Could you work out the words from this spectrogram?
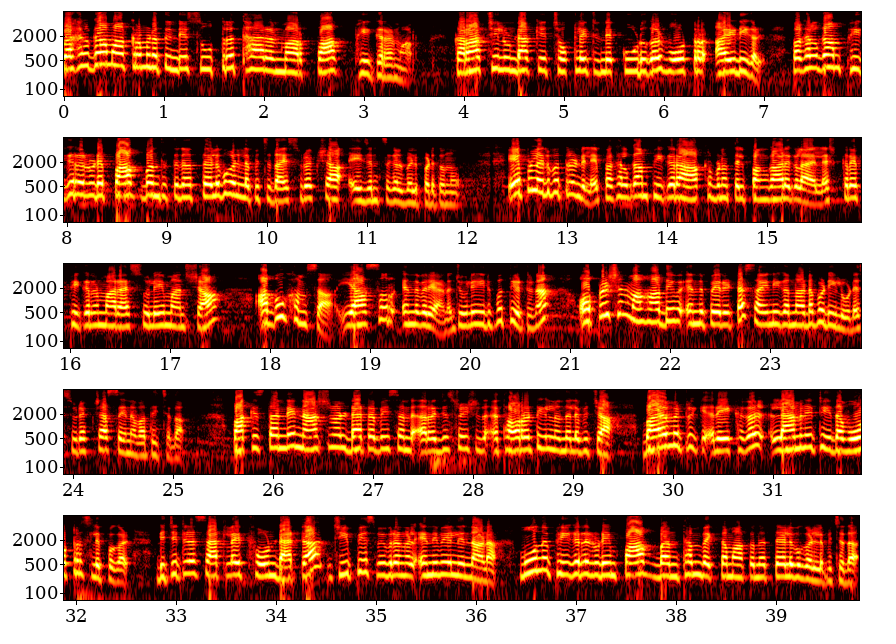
പഹൽഗാം ആക്രമണത്തിന്റെ സൂത്രധാരന്മാർ പാക് ഭീകരന്മാർ. കറാച്ചിയിൽ ഉണ്ടാക്കിയ ചോക്ലേറ്റിന്റെ കൂടുകൾ വോട്ടർ ഐ ഡികൾ. പഹൽഗാം ഭീകരരുടെ പാക് ബന്ധത്തിന് തെളിവുകൾ ലഭിച്ചതായി സുരക്ഷാ ഏജൻസികൾ വെളിപ്പെടുത്തുന്നു. ഏപ്രിൽ ഇരുപത്തിരണ്ടിലെ പഹൽഗാം ഭീകര ആക്രമണത്തിൽ പങ്കാളികളായ ലഷ്കറെ ഭീകരന്മാരായ സുലൈമാൻ ഷാ അബു ഹംസ യാസർ എന്നിവരെയാണ് ജൂലൈ ഇരുപത്തിയെട്ടിന് ഓപ്പറേഷൻ മഹാദേവ് എന്ന് പേരിട്ട സൈനിക നടപടിയിലൂടെ സുരക്ഷാ സേന വധിച്ചത്. പാകിസ്ഥാന്റെ നാഷണൽ ഡാറ്റാബേസ് ആൻഡ് രജിസ്ട്രേഷൻ അതോറിറ്റിയിൽ നിന്ന് ലഭിച്ച ബയോമെട്രിക് രേഖകൾ ലാമിനേറ്റ് ചെയ്ത വോട്ടർ സ്ലിപ്പുകൾ digital satellite phone data G വിവരങ്ങൾ എന്നിവയിൽ നിന്നാണ് മൂന്ന് ഭീകരരുടെയും പാക് ബന്ധം വ്യക്തമാക്കുന്ന തെളിവുകൾ ലഭിച്ചത്.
